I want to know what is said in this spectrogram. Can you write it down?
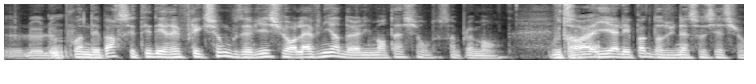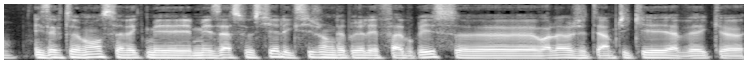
le, mm. point de départ, c'était des réflexions que vous aviez sur l'avenir de l'alimentation, tout simplement. Vous travailliez à l'époque dans une association. Exactement, c'est avec mes, mes associés Alexis, Jean-Gabriel et Fabrice. Euh, voilà, j'étais impliqué avec euh,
